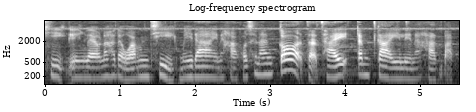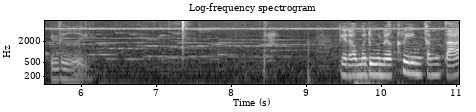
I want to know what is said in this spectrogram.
ฉีกเองแล้วนะคะ แต่ว่ามันฉีกไม่ได้นะคะ เพราะฉะนั้นก็จะใช้กันไกรเลยนะคะ ตัดไปเลย เดี๋ยวเรามาดูเนื้อครีมกันจ้า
